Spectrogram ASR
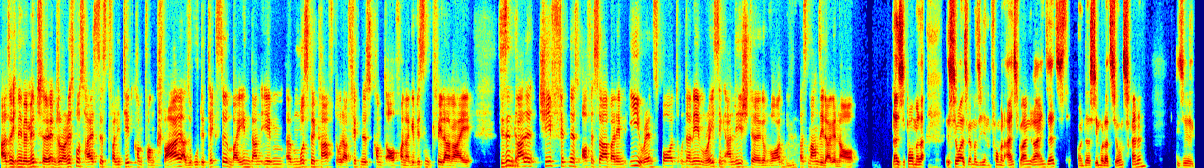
Also ich nehme mit, äh, im Journalismus heißt es, Qualität kommt von Qual, also gute Texte. Und bei Ihnen dann eben äh, Muskelkraft oder Fitness kommt auch von einer gewissen Quälerei. Sie sind gerade Chief Fitness Officer bei dem E-Rennsport-Unternehmen Racing Unleashed äh, geworden. Mhm. Was machen Sie da genau? Das ist, Formel, ist so, als wenn man sich in einen Formel-1-Wagen reinsetzt und das Simulationsrennen. Diese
